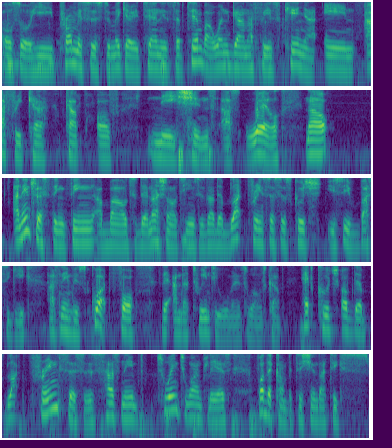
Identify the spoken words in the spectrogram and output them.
Also, he promises to make a return in September when Ghana face Kenya in Africa Cup of Nations as well. Now, an interesting thing about the national teams is that the Black Princesses coach Yusif Basigi has named his squad for the Under 20 Women's World Cup. Head coach of the Black Princesses has named 21 players for the competition that takes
